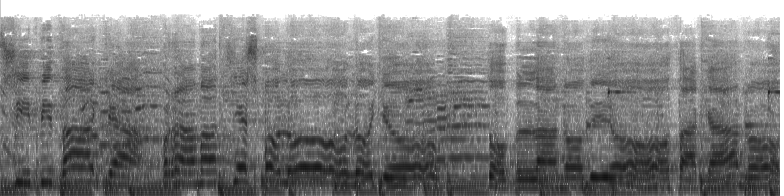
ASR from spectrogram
τσιπιδάκια, πραματιές πολλολογιό το πλάνο δυο θα κάνω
